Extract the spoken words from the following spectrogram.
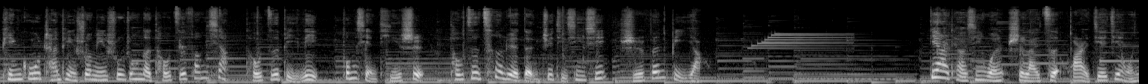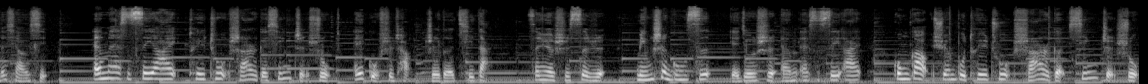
评估产品说明书中的投资方向、投资比例、风险提示、投资策略等具体信息十分必要。第二条新闻是来自华尔街见闻的消息：MSCI 推出十二个新指数，A 股市场值得期待。三月十四日，明晟公司，也就是 MSCI。公告宣布推出十二个新指数，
